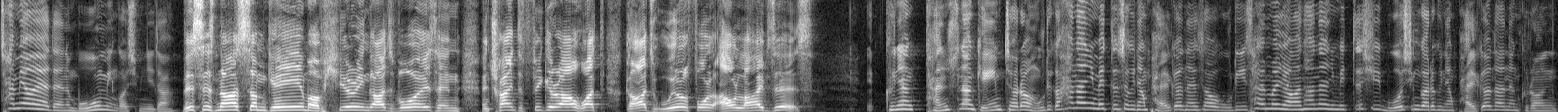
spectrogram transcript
참여해야 되는 모험인 것입니다. This is not some game of hearing God's voice and, and trying to figure out what God's will for our lives is. 그냥 단순한 게임처럼 우리가 하나님의 뜻을 그냥 발견해서 우리 삶을 향한 하나님의 뜻이 무엇인가를 그냥 발견하는 그런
